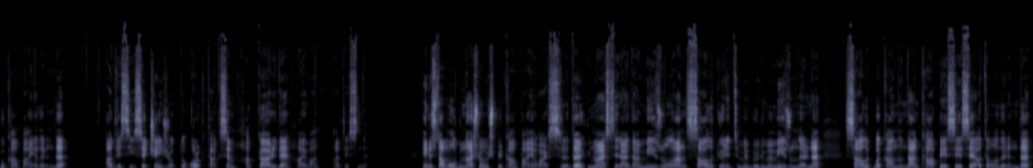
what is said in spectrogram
bu kampanyalarında adresi ise change.org Taksim Hakkari'de hayvan adresinde. Henüz tam olgunlaşmamış bir kampanya var sırada. Üniversitelerden mezun olan sağlık yönetimi bölümü mezunlarına Sağlık Bakanlığı'ndan KPSS atamalarında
